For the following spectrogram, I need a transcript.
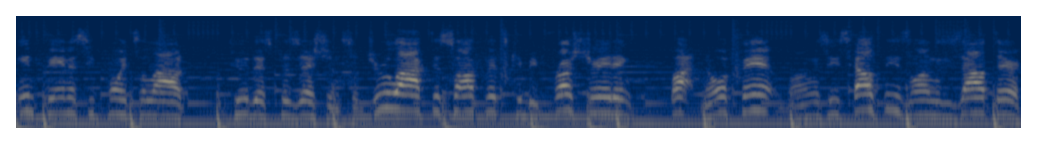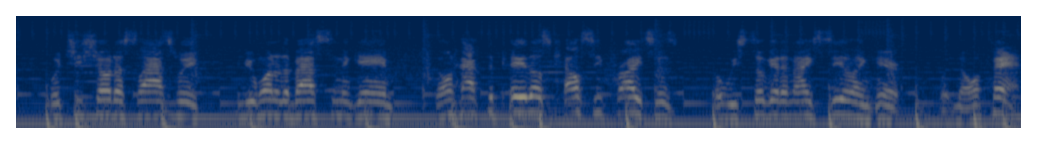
in fantasy points allowed to this position. So Drew Lock, this offense can be frustrating, but Noah Fant, as long as he's healthy, as long as he's out there, which he showed us last week, can be one of the best in the game. Don't have to pay those Kelce prices, but we still get a nice ceiling here with Noah Fant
